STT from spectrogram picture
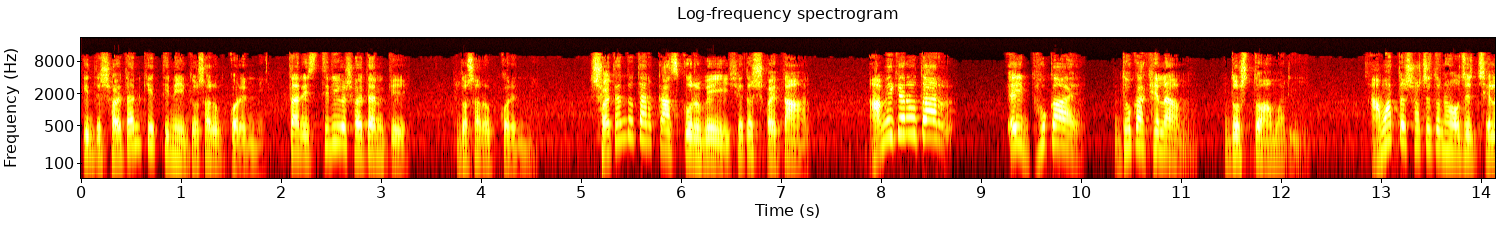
কিন্তু শয়তানকে তিনি দোষারোপ করেননি। তার স্ত্রীও শয়তানকে দোষারোপ করেননি। শয়তান তো তার কাজ করবেই, সে তো শয়তান। আমি কেন তার এই ধোকায়, ধোকা খেলাম? দোষ তো আমারই। আমার তো সচেতন হওয়া উচিত ছিল,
